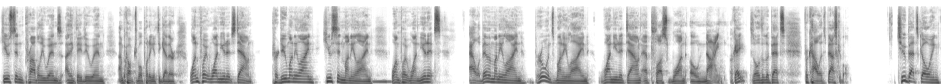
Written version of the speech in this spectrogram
Houston probably wins. I think they do win. I'm comfortable putting it together. 1.1 units down. Purdue money line, Houston money line, 1.1 units. Alabama money line, Bruins money line, one unit down at plus 109. Okay. So those are the bets for college basketball. Two bets going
